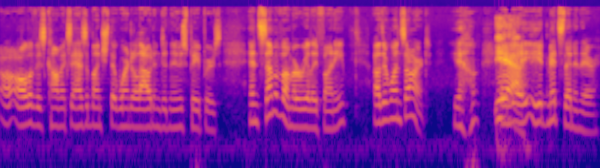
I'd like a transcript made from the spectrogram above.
all of his comics. It has a bunch that weren't allowed into the newspapers, and some of them are really funny. Other ones aren't. You know, yeah, and, uh, he admits that in there.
